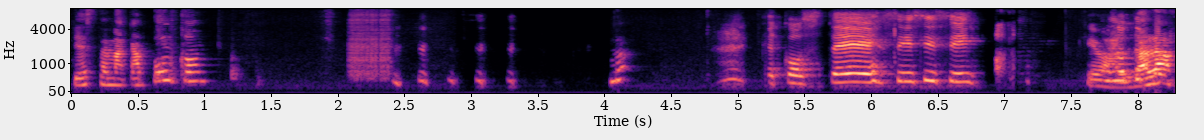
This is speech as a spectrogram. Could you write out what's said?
ya está en Acapulco. ¿No? Que costé, sí, sí, sí. Que valga la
